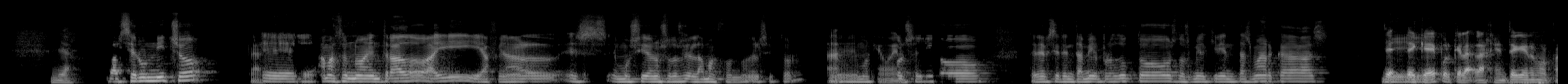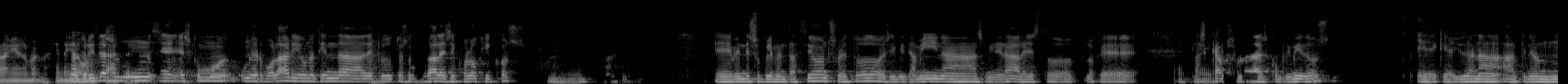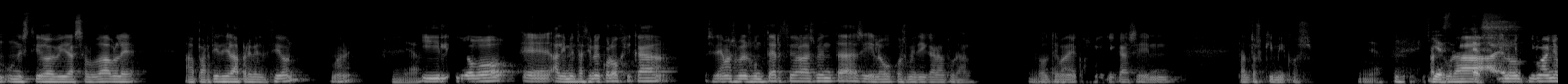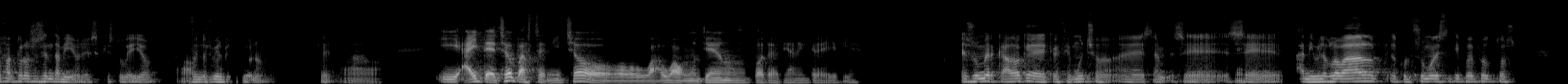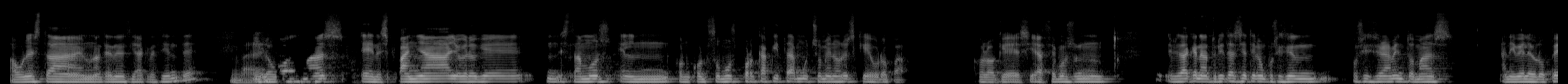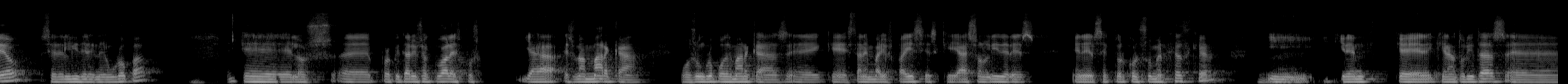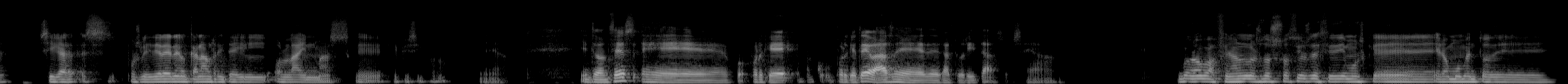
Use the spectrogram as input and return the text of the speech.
Al ser un nicho, eh, Amazon no ha entrado ahí y al final es, hemos sido nosotros el Amazon del sector. Ah, eh, hemos conseguido tener 70.000 productos, 2.500 marcas. ¿De, qué? Porque la, gente que no... Para eh, es, como un herbolario, una tienda de productos naturales, ecológicos. Eh, vende suplementación, sobre todo, es vitaminas, minerales, todo lo que. las cápsulas, comprimidos, eh, que ayudan a, tener un, estilo de vida saludable a partir de la prevención. Y luego, eh, alimentación ecológica sería más o menos un tercio de las ventas y luego cosmética natural. Todo el tema de cosmética sin tantos químicos. El último año facturó 60 millones, que estuve yo, fue en 2021. Sí. ¿Y hay techo para este nicho o, aún tiene un potencial increíble? Es un mercado que crece mucho. Eh, a nivel global, el consumo de este tipo de productos aún está en una tendencia creciente. Y luego, además, en España yo creo que estamos con consumos por cápita mucho menores que Europa. Con lo que si hacemos un... Es verdad que Naturitas ya tiene un posicionamiento más a nivel europeo, ser el líder en Europa, eh, los eh, propietarios actuales, pues ya es una marca o es un grupo de marcas eh, que están en varios países que ya son líderes en el sector consumer healthcare y, quieren que, Naturitas siga, pues lidere en el canal retail online más que, físico. ¿no? Entonces, ¿por qué, te vas de, de Naturitas? O sea... Bueno, al final los dos socios decidimos que era un momento de,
